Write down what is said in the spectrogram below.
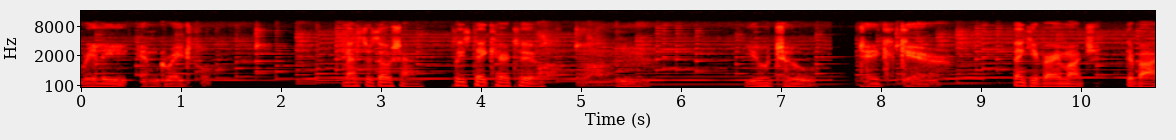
really am grateful. Master Zoshan, please take care too. Hmm. You too. Take care. Thank you very much. Goodbye.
